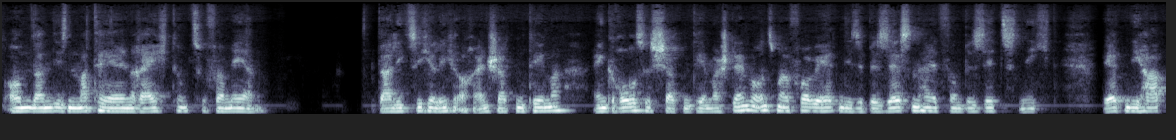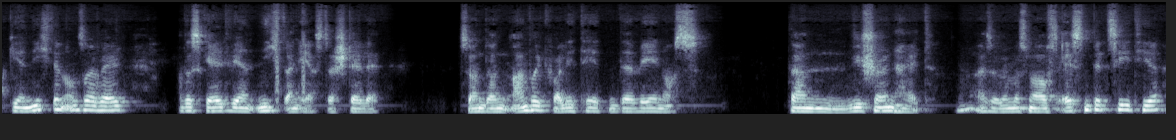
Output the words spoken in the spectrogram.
um dann diesen materiellen Reichtum zu vermehren. Da liegt sicherlich auch ein Schattenthema, ein großes Schattenthema. Stellen wir uns mal vor, wir hätten diese Besessenheit von Besitz nicht. Wir hätten die Habgier nicht in unserer Welt und das Geld wäre nicht an erster Stelle, sondern andere Qualitäten der Venus. Dann wie Schönheit. Also wenn man es mal aufs Essen bezieht hier,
